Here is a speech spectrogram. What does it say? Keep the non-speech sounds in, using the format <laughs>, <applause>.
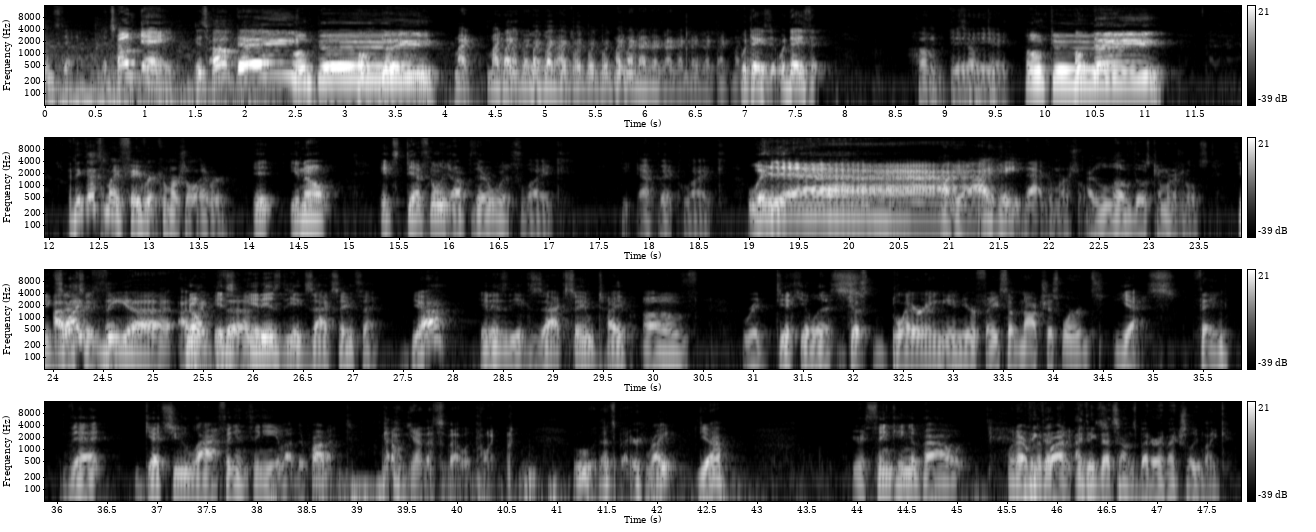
Wednesday. It's hump day. It's hump day. Hump day. Hump day. Mike, Mike, Mike, Mike, Mike, Mike, Mike, Mike, Mike, Mike, Mike, Mike, Mike, Mike, Mike, Mike, Mike, Mike, Mike. What day is it? What day is it? Hump day. Hump day. Hump day. I think that's my favorite commercial ever. It, you know, it's definitely up there with like the epic, like, with that. Okay, I hate that commercial. I love those commercials. It's the I exact like same thing. the. Uh, I no, like it's the. it is the exact same thing. yeah, It is the exact same type of ridiculous, just blaring in your face, obnoxious words yes, thing. that gets you laughing and thinking about the product, Oh yeah, that's a valid point. <laughs> Ooh, that's better. right? Yeah, You're thinking about whatever I think the that product. I think is. that sounds better. I'm actually like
